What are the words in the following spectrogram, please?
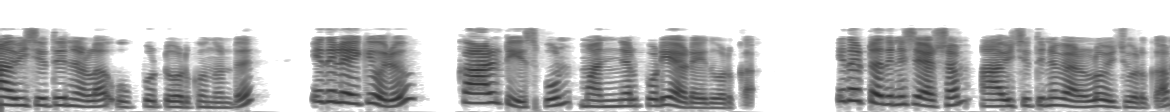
ആവശ്യത്തിനുള്ള ഉപ്പ് ഇട്ട് കൊടുക്കുന്നുണ്ട്. ഇതിലേക്ക് ഒരു കാൽ ടീസ്പൂൺ മഞ്ഞൾപ്പൊടി ആഡ് ചെയ്ത് കൊടുക്കാം ഇതിട്ടതിന് ശേഷം ആവശ്യത്തിന് വെള്ളം ഒഴിച്ചു കൊടുക്കാം.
